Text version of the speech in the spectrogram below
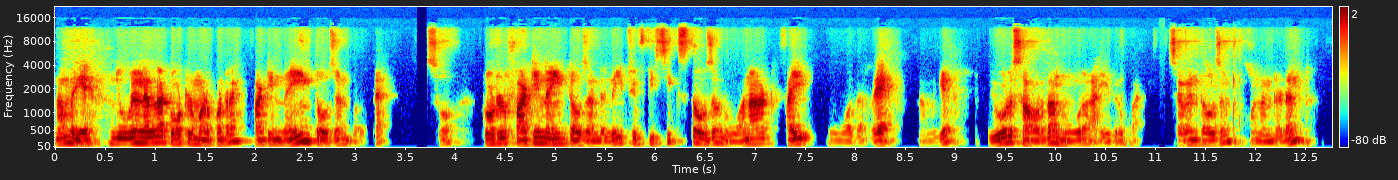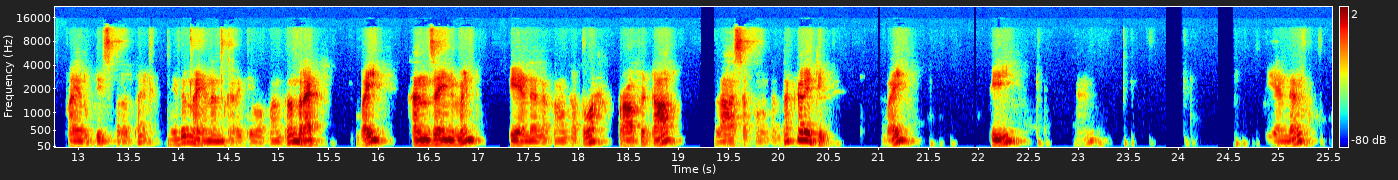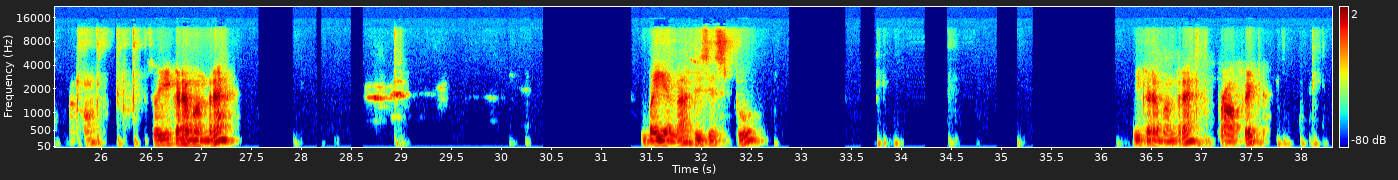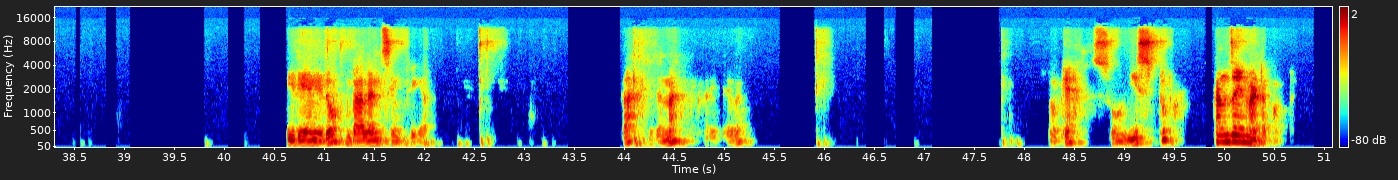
ನಮಗೆ ಇವುಗಳನ್ನೆಲ್ಲ ಟೋಟಲ್ ಮಾಡ್ಕೊಂಡ್ರೆ ಫಾರ್ಟಿ ನೈನ್ ತೌಸಂಡ್ ಬರುತ್ತೆ. So total forty nine thousand ಅಲ್ಲಿ fifty six thousand one naught five ಹೋದರೆ ನಮಗೆ ಏಳು ಸಾವಿರದ ನೂರ ಐದು ರೂಪಾಯಿ seven thousand one hundred and five rupees ಬರುತ್ತೆ. ಇದನ್ನ ಏನಂತ ಕರಿತೀವಪ್ಪ ಅಂತಂದ್ರೆ by consignment P and L account ಅಥವಾ ಪ್ರಾಫಿಟ್ ಆರ್ ಲಾಸ್ ಅಕೌಂಟ್ ಅಂತ ಕರಿತೀವಿ. By P and P and L so ಈ ಕಡೆ ಬಂದ್ರೆ ಬೈ ಅಲ್ಲ ದಿಸ್ ಇಸ್ ಟು ಈ ಕಡೆ ಬಂದ್ರೆ ಪ್ರಾಫಿಟ್ ಇದೇನಿದು? ಬ್ಯಾಲೆನ್ಸಿಂಗ್ ಫಿಗರ್ ಇದನ್ನ ಕರಿತೇವೆ. ಓಕೆ ಸೊ ಇಷ್ಟು consignment account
